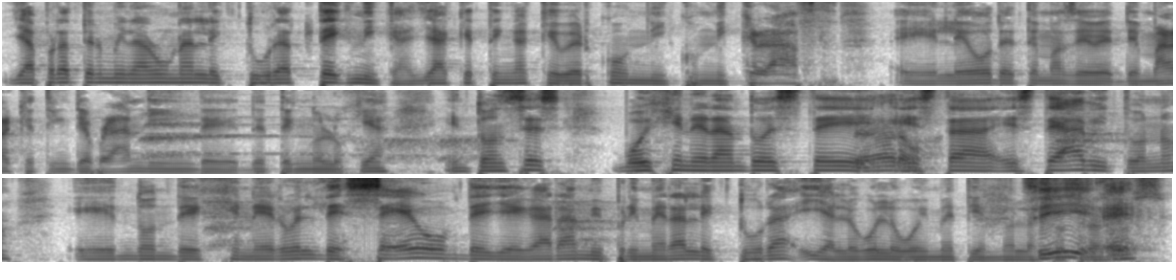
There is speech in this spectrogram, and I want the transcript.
ya para terminar, una lectura técnica, ya que tenga que ver con mi, con mi craft. Eh, leo de temas de, marketing, de branding, de, tecnología. Entonces voy generando este, esta, este hábito, ¿no? En donde genero el deseo de llegar a mi primera lectura y ya luego le voy metiendo las otras eh, dos.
